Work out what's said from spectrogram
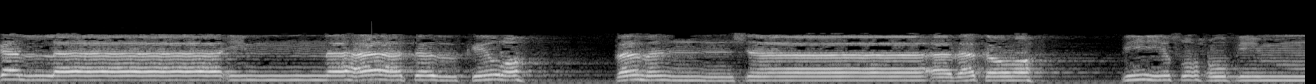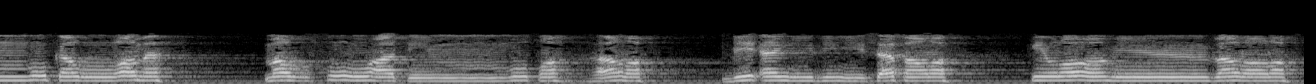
كلا إنها تذكرة فمن شاء ذكره في صحف مكرمة مرفوعة مطهرة بأيدي سفرة كرام بررة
